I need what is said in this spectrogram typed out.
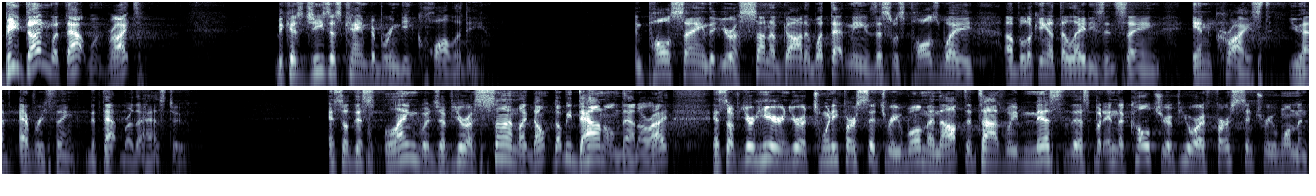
be done with that one, right? Because Jesus came to bring equality. And Paul's saying that you're a son of God. And what that means, this was Paul's way of looking at the ladies and saying, in Christ, you have everything that that brother has too. And so this language of you're a son, like don't, don't be down on that, all right? And so if you're here and you're a 21st century woman, oftentimes we miss this, but in the culture, if you were a first century woman,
